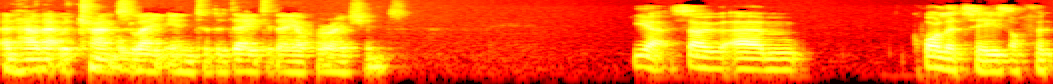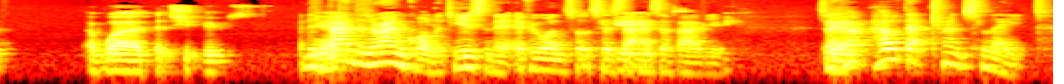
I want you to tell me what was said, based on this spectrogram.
and how that would translate into the day to day operations? Yeah, so um, quality is often a word that's used. And it's Yeah. banded around quality, isn't it? Everyone sort of says that as a value. So, Yeah. how, how would that translate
